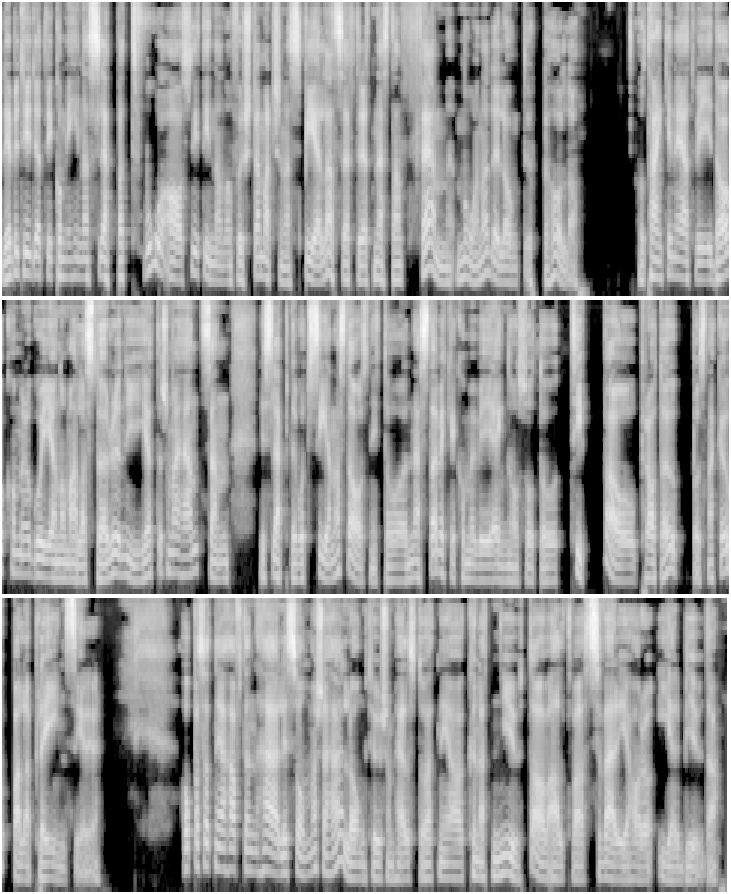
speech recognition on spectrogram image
Det betyder att vi kommer hinna släppa två avsnitt innan de första matcherna spelas efter ett nästan fem månader långt uppehåll. Då. Och tanken är att vi idag kommer att gå igenom alla större nyheter som har hänt sedan vi släppte vårt senaste avsnitt och nästa vecka kommer vi ägna oss åt att tippa och prata upp och snacka upp alla play-in-serier. Hoppas att ni har haft en härlig sommar så här långt hur som helst och att ni har kunnat njuta av allt vad Sverige har att erbjuda.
